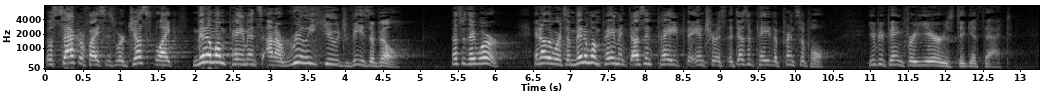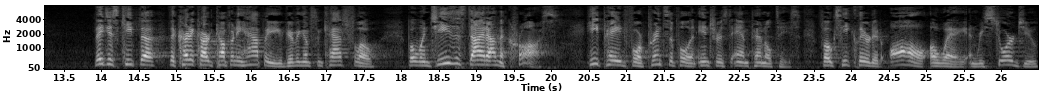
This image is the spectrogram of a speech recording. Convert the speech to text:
those sacrifices were just like minimum payments on a really huge Visa bill. That's what they were. In other words, a minimum payment doesn't pay the interest, it doesn't pay the principal. You'd be paying for years to get that. They just keep the, the credit card company happy. Giving them some cash flow. But when Jesus died on the cross, he paid for principal and interest and penalties. Folks, he cleared it all away and restored you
